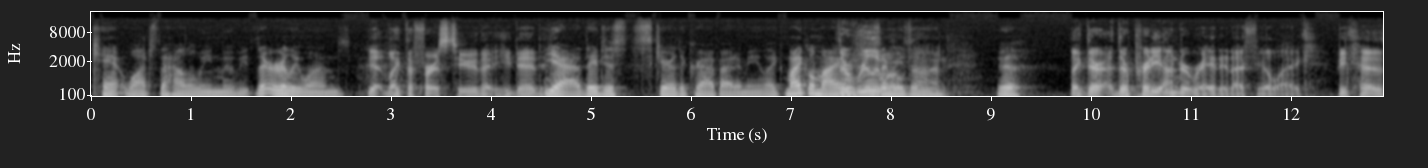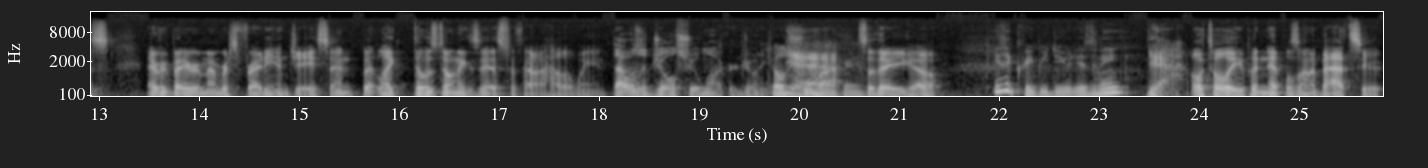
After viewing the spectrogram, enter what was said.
can't watch the Halloween movies, the early ones. yeah like the first two that he did Yeah, they just scare the crap out of me. Like Michael Myers. they're for really some well reason- done Ugh. Like they're they're pretty underrated. I feel like because everybody remembers Freddy and Jason, but like those don't exist without Halloween. That was a Joel Schumacher joint. Joel yeah. Schumacher. So there you go. He's a creepy dude, isn't he? Yeah. Oh, totally. He put nipples on a bat suit.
